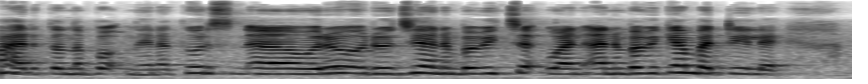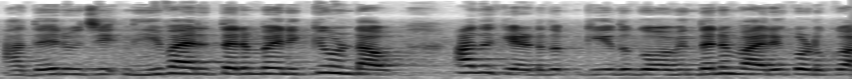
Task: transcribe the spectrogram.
വാരി തന്നപ്പോൾ നിനക്കൊരു ഒരു രുചി അനുഭവിച്ച് അനുഭവിക്കാൻ പറ്റിയില്ലേ? അതേ രുചി നീ വാരിത്തരുമ്പോൾ എനിക്കും ഉണ്ടാവും. അത് കേട്ടതും ഗീതു ഗോവിന്ദനും വാരി കൊടുക്കുക.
